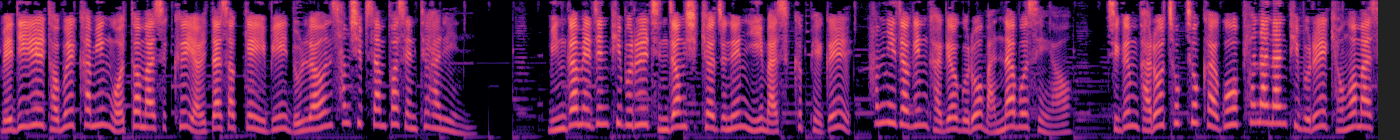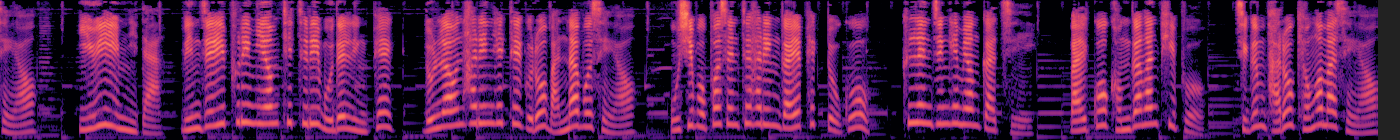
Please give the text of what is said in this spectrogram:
메디힐 더블 카밍 워터 마스크 15개 입이 놀라운 33% 할인. 민감해진 피부를 진정시켜주는 이 마스크팩을 합리적인 가격으로 만나보세요. 지금 바로 촉촉하고 편안한 피부를 경험하세요. 2위입니다. 린제이 프리미엄 티트리 모델링 팩 놀라운 할인 혜택으로 만나보세요. 55% 할인가의 팩도고 클렌징 해명까지 맑고 건강한 피부 지금 바로 경험하세요.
